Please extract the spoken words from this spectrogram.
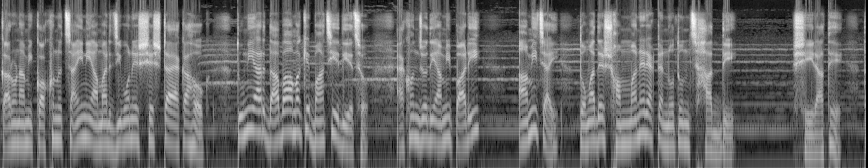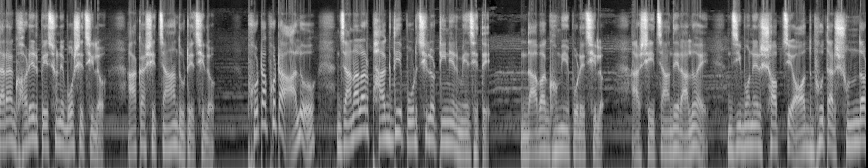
কারণ আমি কখনো চাইনি আমার জীবনের শেষটা একা হোক। তুমি আর দাবা আমাকে বাঁচিয়ে দিয়েছ। এখন যদি আমি পারি, আমি চাই তোমাদের সম্মানের একটা নতুন ছাদ দিই। সেই রাতে তারা ঘরের পেছনে বসেছিল, আকাশে চাঁদ উঠেছিল। ফোটা ফোটা আলো জানালার ফাঁক দিয়ে পড়ছিল টিনের মেঝেতে। দাবা ঘুমিয়ে পড়েছিল, আর সেই চাঁদের আলোয় জীবনের সবচেয়ে অদ্ভুত আর সুন্দর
